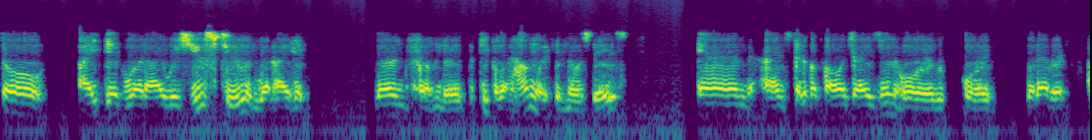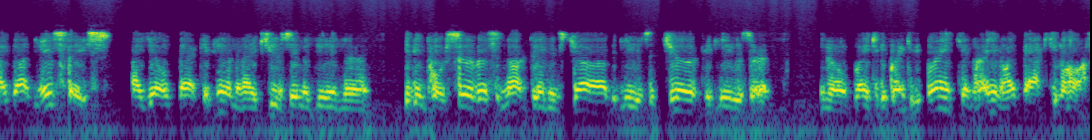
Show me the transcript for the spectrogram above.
so I did what I was used to and what I had learned from the, the people I hung with in those days. And uh, instead of apologizing or or whatever, I got in his face. I yelled back at him and I accused him of being uh, giving poor service and not doing his job, and he was a jerk, and he was a you know blankety blankety blank, and I you know I backed him off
